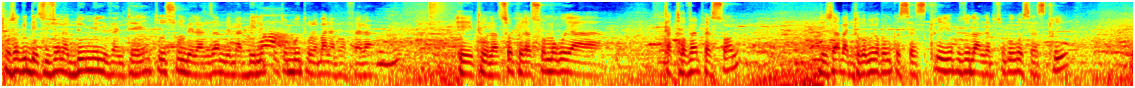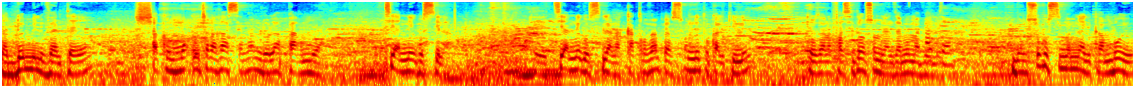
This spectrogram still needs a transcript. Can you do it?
tozwaki décision na 2021 tosombela nzambe mabele mpo tobotola bana baorphelin mhm. e tolance opération moko ya 80 personnes déjà bandeko mingi bakoki kos'inscrire yo kozolanda biso okoki kos'inscrire na 2021 chaque mois otyaka kaka 50 dollars par mois ti année ekosila ti année ekosila na 80 personnes nde tocalcule tozala na facilité osombela nzambe mabele donc soki osimbami na likambo oyo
